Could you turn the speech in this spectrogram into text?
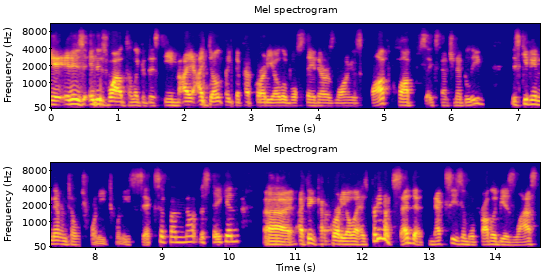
it, it is it is wild to look at this team. I, I don't think that Pep Guardiola will stay there as long as Klopp. Klopp's extension, I believe, is keeping him there until 2026, if I'm not mistaken. Uh, I think Pep Guardiola has pretty much said that next season will probably be his last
